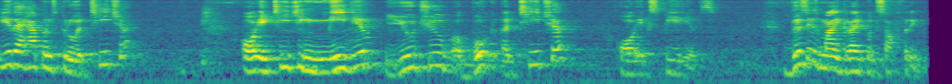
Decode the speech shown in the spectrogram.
either happens through a teacher or a teaching medium, YouTube, a book, a teacher, or experience. This is my gripe with suffering.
